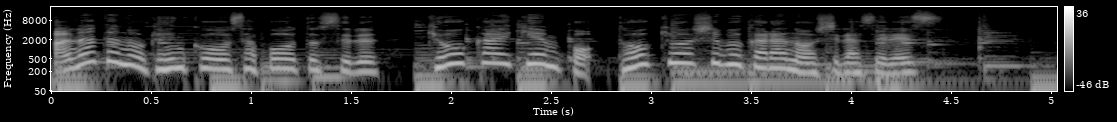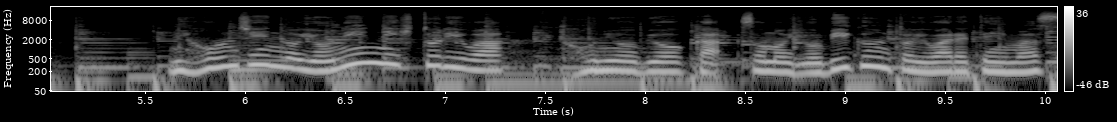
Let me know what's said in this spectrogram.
あなたの健康をサポートする協会憲法東京支部からのお知らせです。日本人の4人に1人は糖尿病かその予備軍と言われています。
